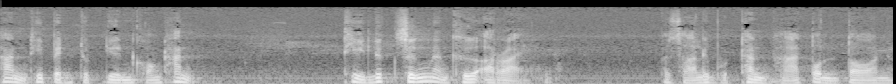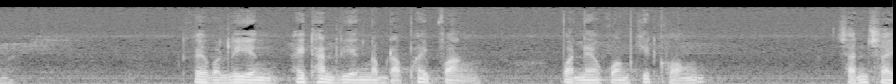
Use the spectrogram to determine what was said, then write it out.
ท่านที่เป็นจุดยืนของท่าน ที่ลึกซึ้งนั่นคืออะไร ภาษาลิบุตรท่านหาต้นตอนแค่ว่าเรียงให้ท่านเรียงลำดับให้ฟังว่าแนวความคิดของ ฉันชัย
